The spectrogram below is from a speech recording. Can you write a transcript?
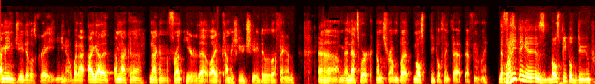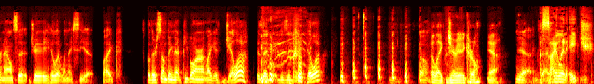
I mean, Jay Dilla's great, you know, but I, I gotta, I'm not gonna, not gonna front here that like I'm a huge Jay Dilla fan, um, and that's where it comes from. But most people think that definitely. The What funny if- thing is, most people do pronounce it Jay Hilla when they see it. Like, but there's something that people aren't like. Is Jilla? Is it? is it Jay Hilla? So oh, like Jheri Curl. Yeah, yeah, A silent H.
